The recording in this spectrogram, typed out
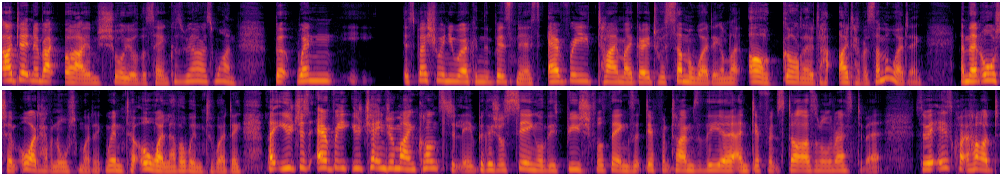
I don't know about. Well, I'm sure you're the same because we are as one. But when, especially when you work in the business, every time I go to a summer wedding, I'm like, oh god, I'd ha- I'd have a summer wedding, and then autumn, oh, I'd have an autumn wedding. Winter, oh, I love a winter wedding. Like you just every you change your mind constantly because you're seeing all these beautiful things at different times of the year and different stars and all the rest of it. So it is quite hard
